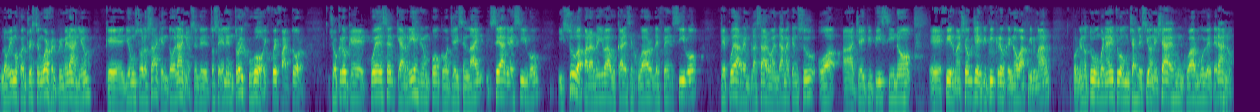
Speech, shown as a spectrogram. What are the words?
lo vimos con Tristan Wirth el primer año, que dio un solo saque en todo el año. entonces él entró y jugó y fue factor. Yo creo que puede ser que arriesgue un poco Jason Light y sea agresivo y suba para arriba a buscar ese jugador defensivo que pueda reemplazar o a Ndama Kensu o a, JPP si no eh, firma. Yo JPP creo que no va a firmar porque no tuvo un buen año y tuvo muchas lesiones. Ya es un jugador muy veterano.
